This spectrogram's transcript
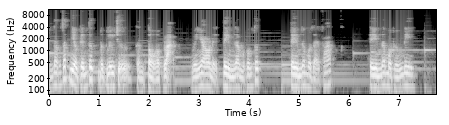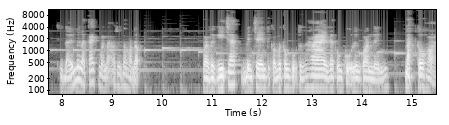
Chúng ta có rất nhiều kiến thức được lưu trữ, cần tổ hợp lại với nhau để tìm ra một công thức, tìm ra một giải pháp tìm ra một hướng đi, thì đấy mới là cách mà não chúng ta hoạt động. Ngoài việc ghi chép, bên trên thì có một công cụ thứ hai là công cụ liên quan đến đặt câu hỏi.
